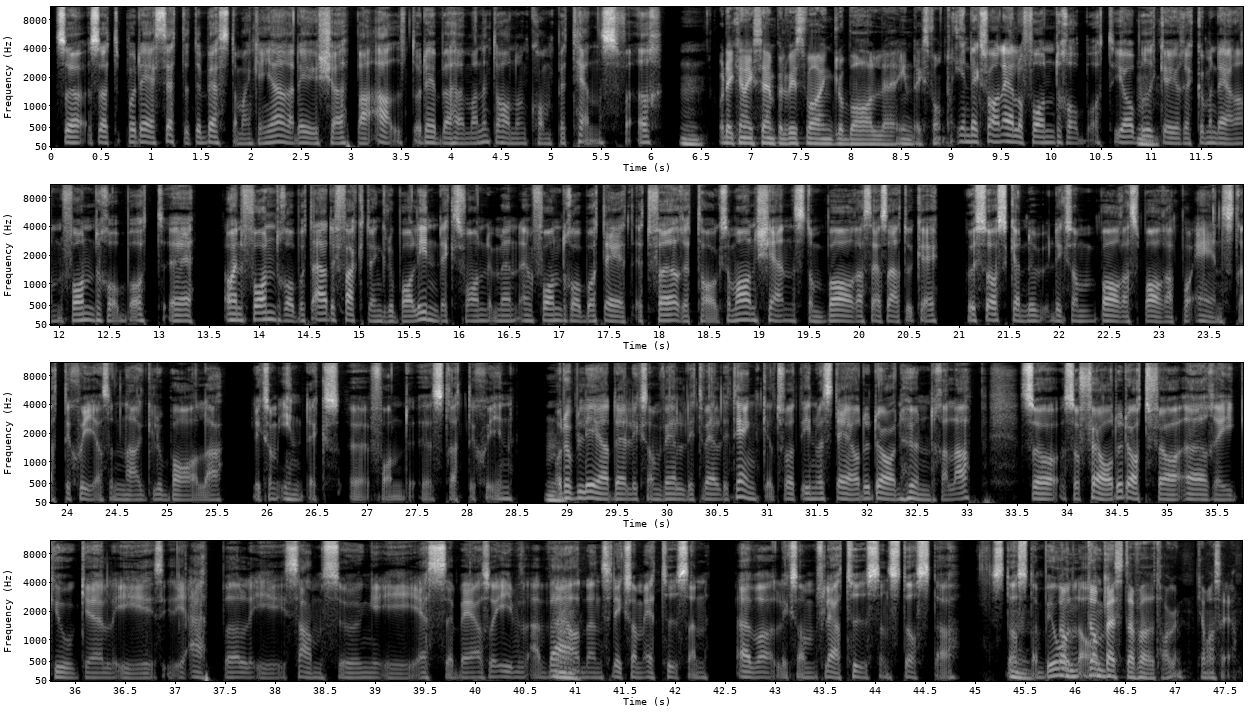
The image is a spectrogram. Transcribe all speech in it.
Så, så att på det sättet, det bästa man kan göra det är att köpa allt och det behöver man inte ha någon kompetens för. Mm. Och det kan exempelvis vara en global eh, indexfond? Indexfond eller fondrobot. Jag mm. brukar ju rekommendera en fondrobot. Eh, och en fondrobot är de facto en global indexfond, men en fondrobot är ett, ett företag som har en tjänst, de bara säger så här att okej, okay, hos oss kan du liksom bara spara på en strategi, alltså den här globala liksom indexfondstrategin. Mm. Och då blir det liksom väldigt, väldigt enkelt. För att investerar du då en hundralapp så, så får du då två öre i Google, i, i Apple, i Samsung, i SEB, alltså i världens mm. liksom 1000, över liksom flera tusen största, största mm. bolag. De, de bästa företagen kan man säga.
